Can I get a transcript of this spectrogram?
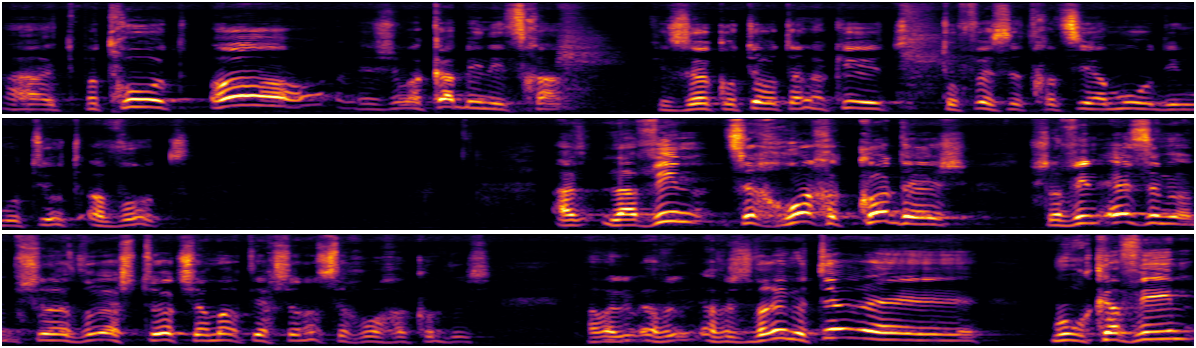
ההתפתחות, או שמכבי ניצחה, כי זו כותרת ענקית, תופסת חצי עמוד עם אותיות אבות. אז להבין, צריך רוח הקודש, בשביל להבין איזה, בשביל הדברים, השטויות שאמרתי עכשיו צריך רוח הקודש. אבל, אבל, אבל דברים יותר אה, מורכבים,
